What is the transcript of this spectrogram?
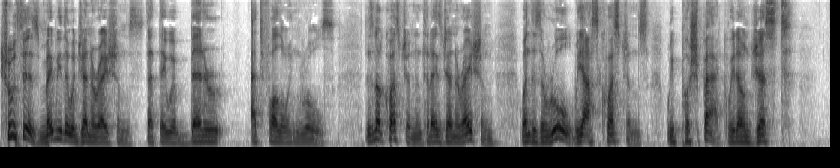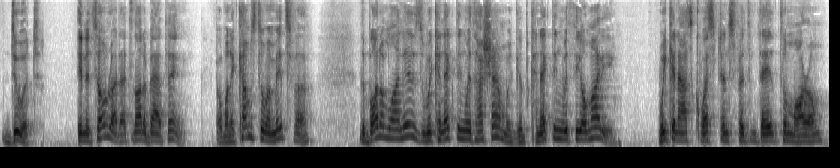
Truth is, maybe there were generations that they were better at following rules. There's no question in today's generation, when there's a rule, we ask questions, we push back, we don't just do it. In its own right, that's not a bad thing. But when it comes to a mitzvah, the bottom line is we're connecting with Hashem, we're connecting with the Almighty. We can ask questions for today, tomorrow,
